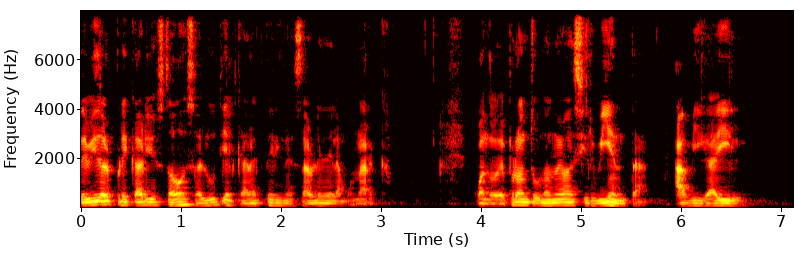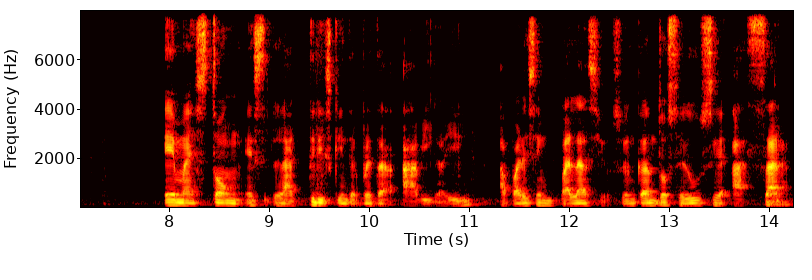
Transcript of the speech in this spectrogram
debido al precario estado de salud y al carácter inestable de la monarca. Cuando de pronto una nueva sirvienta, Abigail, Emma Stone es la actriz que interpreta a Abigail, aparece en palacio. Su encanto seduce a Sara.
